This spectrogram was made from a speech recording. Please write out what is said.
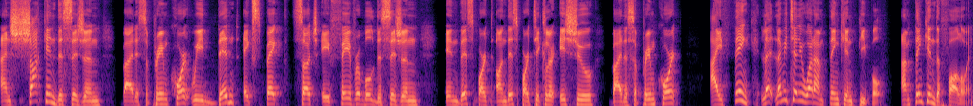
and shocking decision by the Supreme Court. We didn't expect such a favorable decision in this part on this particular issue by the Supreme Court. I think, let, let me tell you what I'm thinking, people. I'm thinking the following.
